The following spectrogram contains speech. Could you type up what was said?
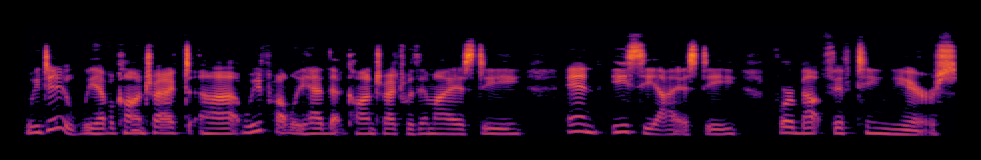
we do. We have a contract. Uh, we've probably had that contract with MISD and ECISD for about 15 years.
